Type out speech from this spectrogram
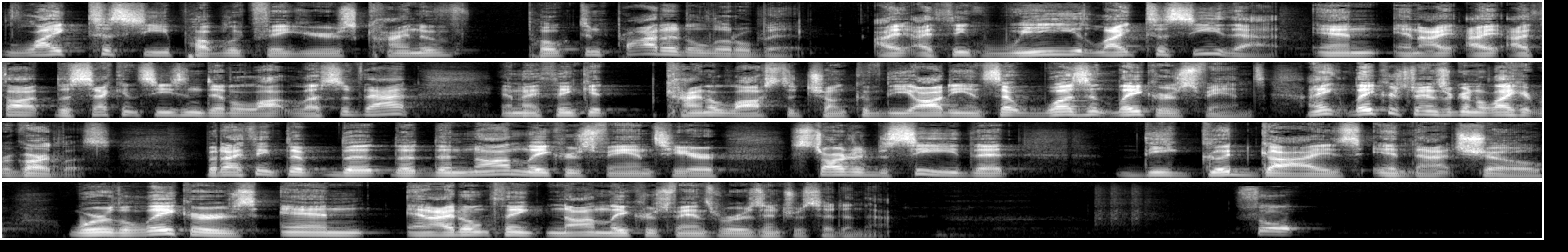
like to see public figures kind of poked and prodded a little bit. I, I think we like to see that, and and I, I I thought the second season did a lot less of that, and I think it kind of lost a chunk of the audience that wasn't Lakers fans. I think Lakers fans are going to like it regardless, but I think the the the, the non Lakers fans here started to see that the good guys in that show were the Lakers, and and I don't think non Lakers fans were as interested in that. So,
